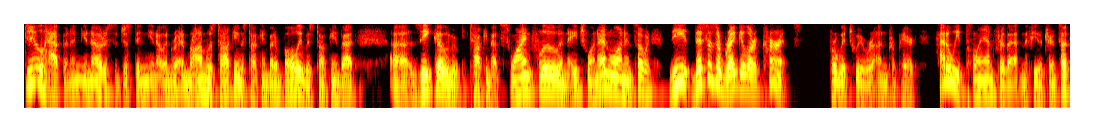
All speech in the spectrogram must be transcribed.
do happen, and you notice it just in you know, and, and Ron was talking, was talking about Ebola, was talking about uh, Zika, we were talking about swine flu and H1N1 and so forth. The, this is a regular occurrence for which we were unprepared how do we plan for that in the future? And so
